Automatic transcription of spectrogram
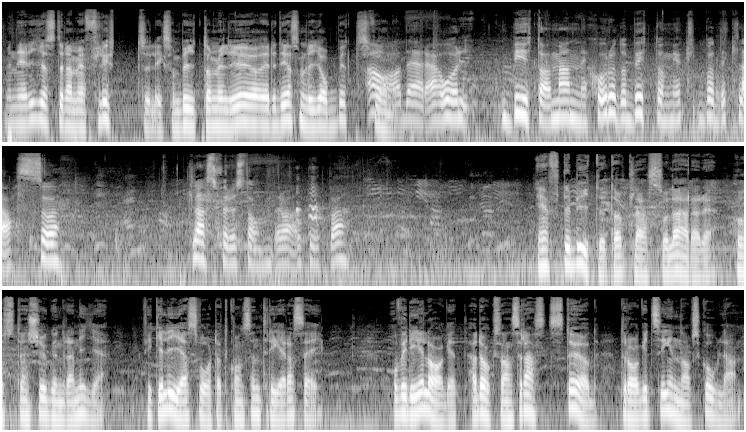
Men är det just det där med flytt, liksom byta miljö, är det det som blir jobbigt? För ja det är det och byta av människor och då bytte de ju både klass och klassföreståndare och alltihopa. Efter bytet av klass och lärare hösten 2009 fick Elias svårt att koncentrera sig. Och vid det laget hade också hans raststöd dragits in av skolan.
